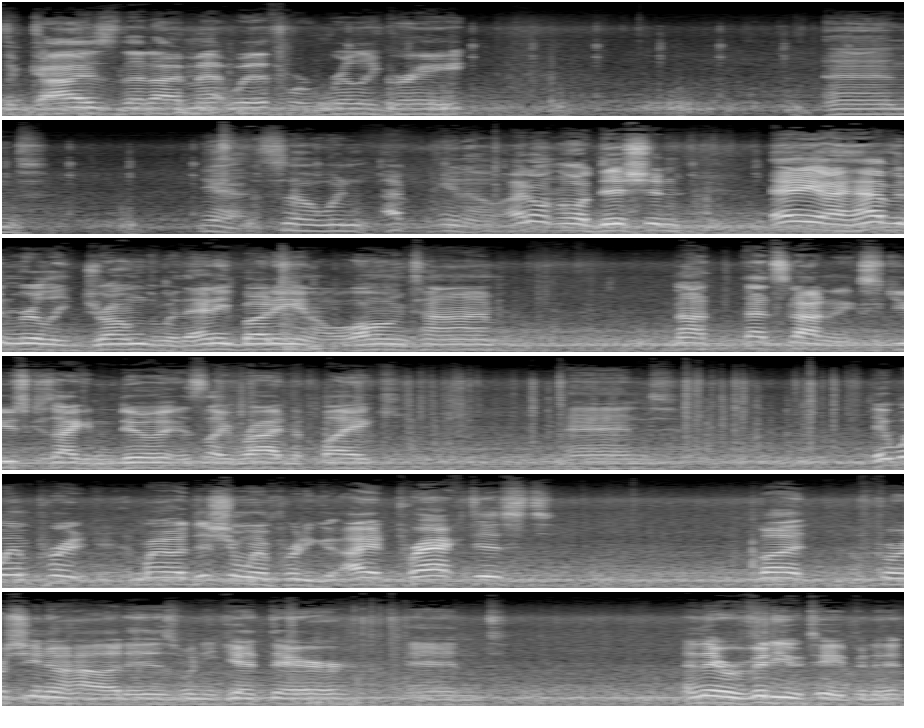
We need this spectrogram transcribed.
the guys that I met with were really great, and yeah. So when I, you know, I don't audition. A, I haven't really drummed with anybody in a long time. Not that's not an excuse because I can do it. It's like riding a bike, and it went pretty. My audition went pretty good. I had practiced. But course, you know how it is when you get there, and and they were videotaping it.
